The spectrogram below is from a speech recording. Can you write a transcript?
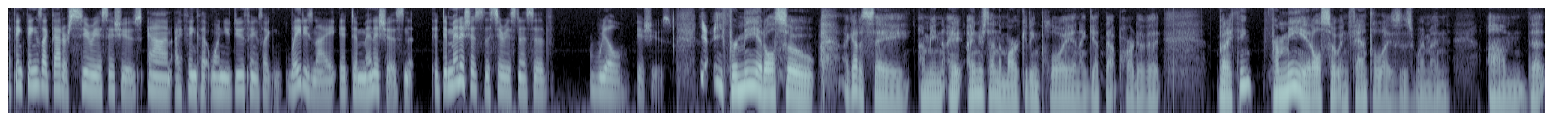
I think things like that are serious issues, and I think that when you do things like ladies' night, it diminishes it diminishes the seriousness of real issues. Yeah, for me, it also, I got to say, I mean, I, I understand the marketing ploy and I get that part of it. But I think for me, it also infantilizes women um, that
